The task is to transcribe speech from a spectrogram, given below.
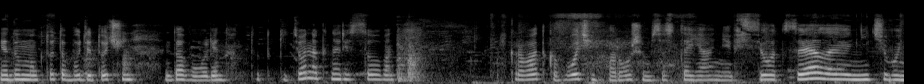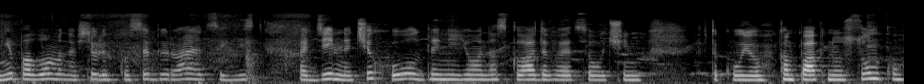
Я думаю, кто-то будет очень доволен. Тут китенок нарисован. Кроватка в очень хорошем состоянии. Все целое, ничего не поломано, все легко собирается. Есть отдельно чехол для нее. Она складывается очень в такую компактную сумку.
